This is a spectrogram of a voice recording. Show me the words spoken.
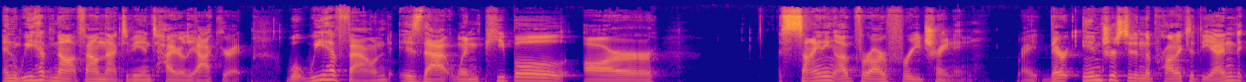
And we have not found that to be entirely accurate. What we have found is that when people are signing up for our free training, right, they're interested in the product at the end,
